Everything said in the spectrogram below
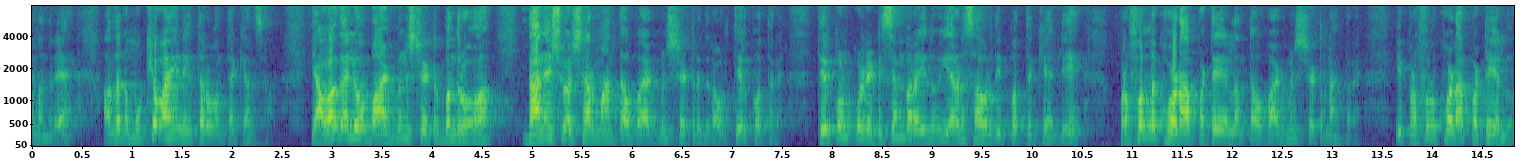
ಏನಂದರೆ ಅದನ್ನು ಮುಖ್ಯವಾಹಿನಿಗೆ ತರುವಂಥ ಕೆಲಸ. ಯಾವಾಗ ಅಲ್ಲಿ ಒಬ್ಬ ಅಡ್ಮಿನಿಸ್ಟ್ರೇಟರ್ ಬಂದರು, ದಾನೇಶ್ವರ್ ಶರ್ಮಾ ಅಂತ ಒಬ್ಬ ಅಡ್ಮಿನಿಸ್ಟ್ರೇಟರ್ ಇದ್ದರು ಅವ್ರು ತೀರ್ಕೋತಾರೆ. ತೀರ್ಕೊಂಡ್ಕೊಳ್ಳಿ ಡಿಸೆಂಬರ್ ಐದು ಎರಡು ಸಾವಿರದ ಇಪ್ಪತ್ತಕ್ಕೆ ಅಲ್ಲಿ ಪ್ರಫುಲ್ಲ ಖೋಡಾ ಪಟೇಲ್ ಅಂತ ಒಬ್ಬ ಅಡ್ಮಿನಿಸ್ಟ್ರೇಟರ್ನ ಆಗ್ತಾರೆ ಈ ಪ್ರಫುಲ್ ಖೋಡಾ ಪಟೇಲು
